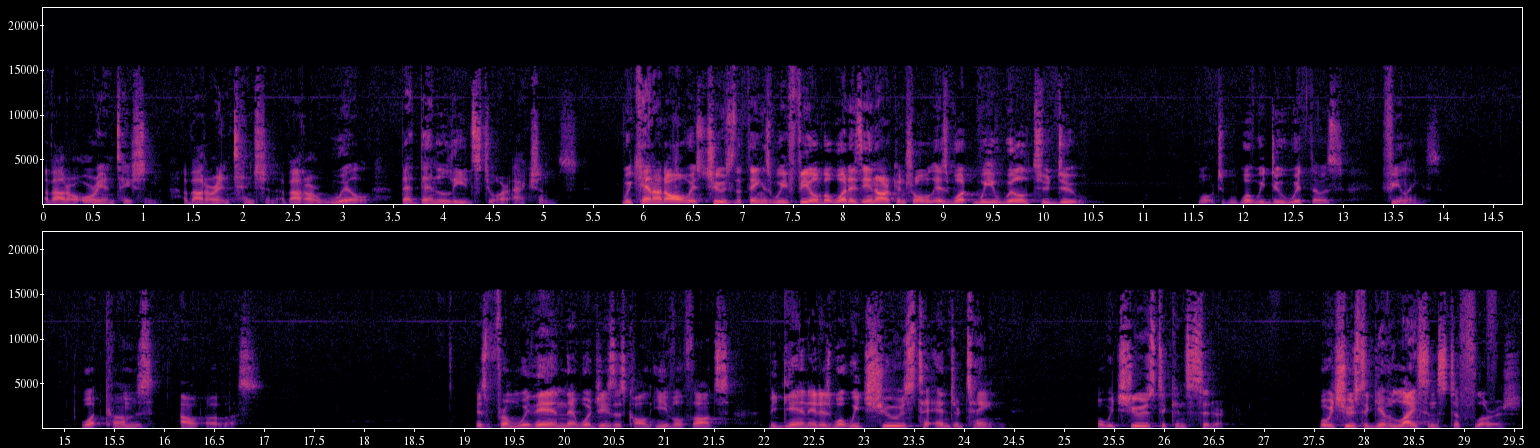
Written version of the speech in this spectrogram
about our orientation, about our intention, about our will that then leads to our actions. We cannot always choose the things we feel, but what is in our control is what we will to do, what, what we do with those feelings, what comes out of us. Is from within that what Jesus called evil thoughts begin. It is what we choose to entertain what we choose to consider, what we choose to give license to flourish.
